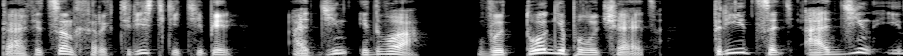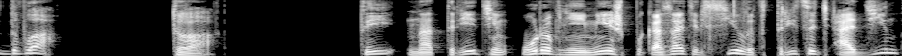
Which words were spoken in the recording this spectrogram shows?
Коэффициент характеристики теперь 1 и 2. В итоге получается 31 и 2. Так, ты на третьем уровне имеешь показатель силы в 31?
